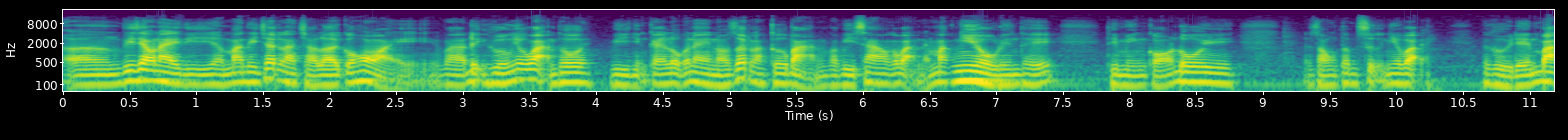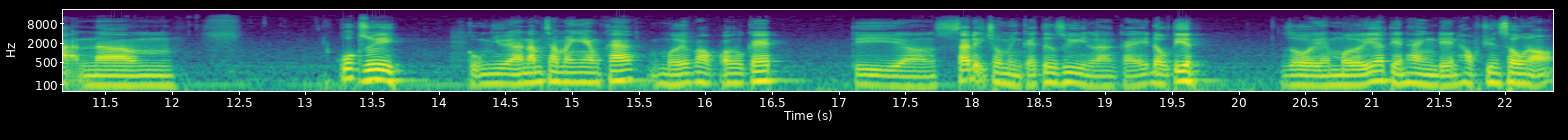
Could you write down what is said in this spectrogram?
uh, video này thì mang tính chất là trả lời câu hỏi và định hướng cho các bạn thôi. Vì những cái lỗi này nó rất là cơ bản và vì sao các bạn lại mắc nhiều đến thế thì mình có đôi dòng tâm sự như vậy. Gửi đến bạn uh, Quốc Duy cũng như 500 anh em khác mới vào AutoCAD thì uh, xác định cho mình cái tư duy là cái đầu tiên rồi mới tiến hành đến học chuyên sâu nó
